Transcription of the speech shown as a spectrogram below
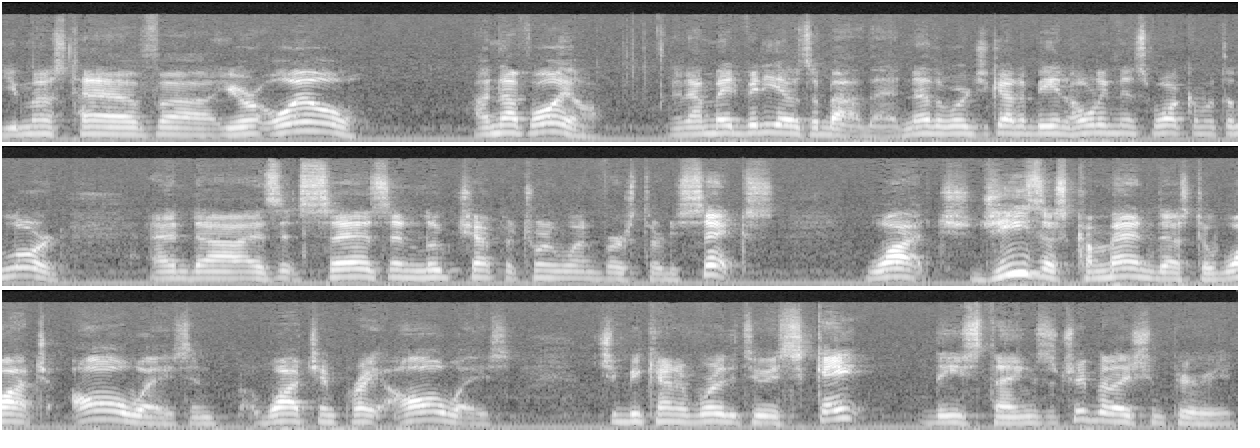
you must have uh, your oil, enough oil. And I made videos about that. In other words, you got to be in holiness, walking with the Lord. And uh, as it says in Luke chapter 21, verse 36, watch. Jesus commanded us to watch always and watch and pray always. It should be kind of worthy to escape these things, the tribulation period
